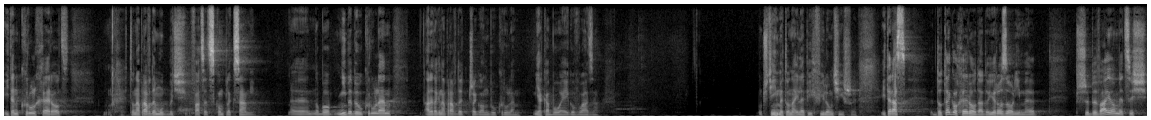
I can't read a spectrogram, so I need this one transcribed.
i ten król Herod to naprawdę mógł być facet z kompleksami. E, no bo niby był królem, ale tak naprawdę czego on był królem? Jaka była jego władza? Uczcijmy to najlepiej chwilą ciszy. I teraz do tego Heroda, do Jerozolimy przybywają jacyś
